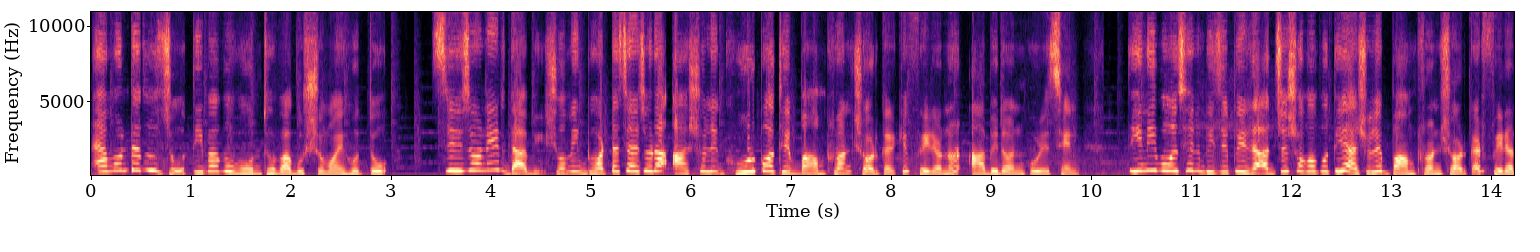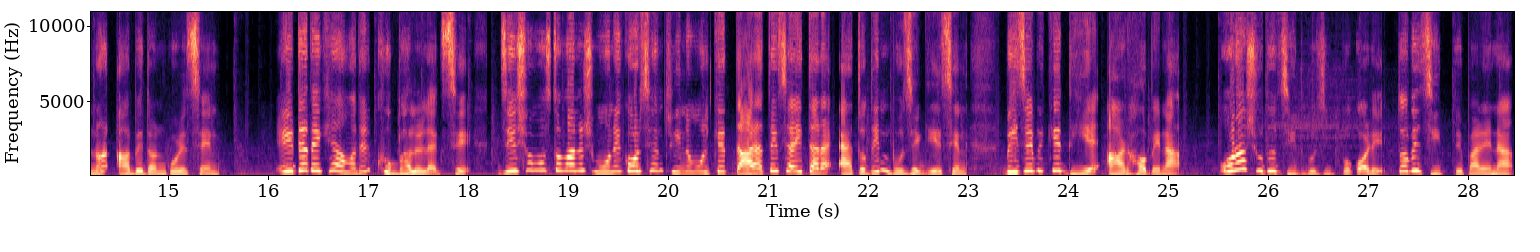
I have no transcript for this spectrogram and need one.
এমনটা তো জ্যোতিবাবু, বুদ্ধবাবুর সময় হতো। সৃজনের দাবি, শ্রমিক ভট্টাচার্যরা আসলে ঘুরপথে বামফ্রন্ট সরকারকে ফেরানোর আবেদন করেছেন। তিনি বলছেন, বিজেপির রাজ্য সভাপতি আসলে বামফ্রন্ট সরকার ফেরানোর আবেদন করেছেন। এইটা দেখে আমাদের খুব ভালো লাগছে। যে সমস্ত মানুষ মনে করছেন তৃণমূলকে তাড়াতে চাই, তারা এতদিন বুঝে গিয়েছেন, বিজেপিকে দিয়ে আর হবে না। ওরা শুধু জিতবো জিতবো করে, তবে জিততে পারে না।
